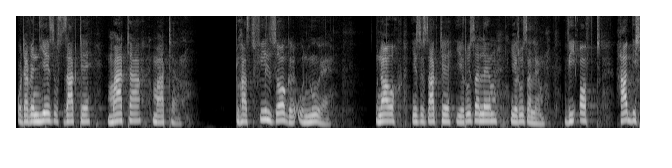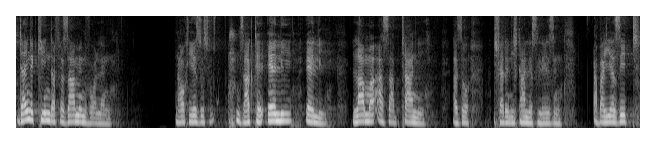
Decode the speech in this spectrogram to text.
Oder wenn Jesus sagte, Martha, Martha, du hast viel Sorge und Mühe. Und auch Jesus sagte, Jerusalem, Jerusalem, wie oft habe ich deine Kinder versammeln wollen. Und auch Jesus sagte, Eli, Eli, Lama Asabtani. Also ich werde nicht alles lesen, aber ihr seht,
